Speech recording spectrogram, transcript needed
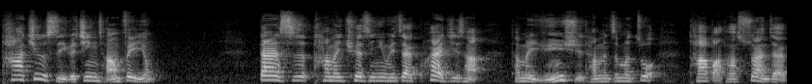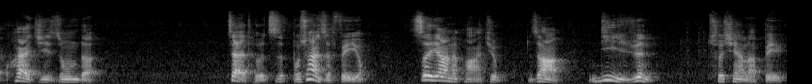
它就是一个经常费用。但是他们却是因为在会计上，他们允许他们这么做，他把它算在会计中的再投资不算是费用，这样的话就。让利润出现了被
